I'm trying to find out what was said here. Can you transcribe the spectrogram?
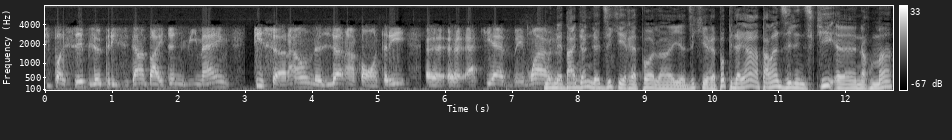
si possible le président Biden lui-même qui se rende le rencontrer euh, euh, à Kiev. Mais moi, oui, mais euh, Biden l'a dit qu'il irait pas là. Il a dit qu'il irait pas. Puis d'ailleurs, en parlant de Zelensky, Normand,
